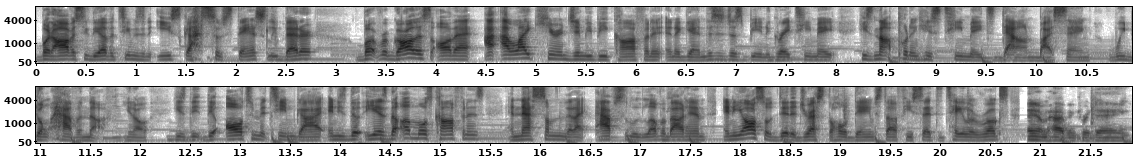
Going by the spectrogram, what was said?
but obviously the other teams in the East got substantially better. But regardless of all that, I, I, like hearing Jimmy be confident. And again, this is just being a great teammate. He's not putting his teammates down by saying we don't have enough. You know, he's the, the ultimate team guy, and he's the, he has the utmost confidence, and that's something that I absolutely love about him. And he also did address the whole Dame stuff. He said to Taylor Rooks, "I am happy for Dame.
